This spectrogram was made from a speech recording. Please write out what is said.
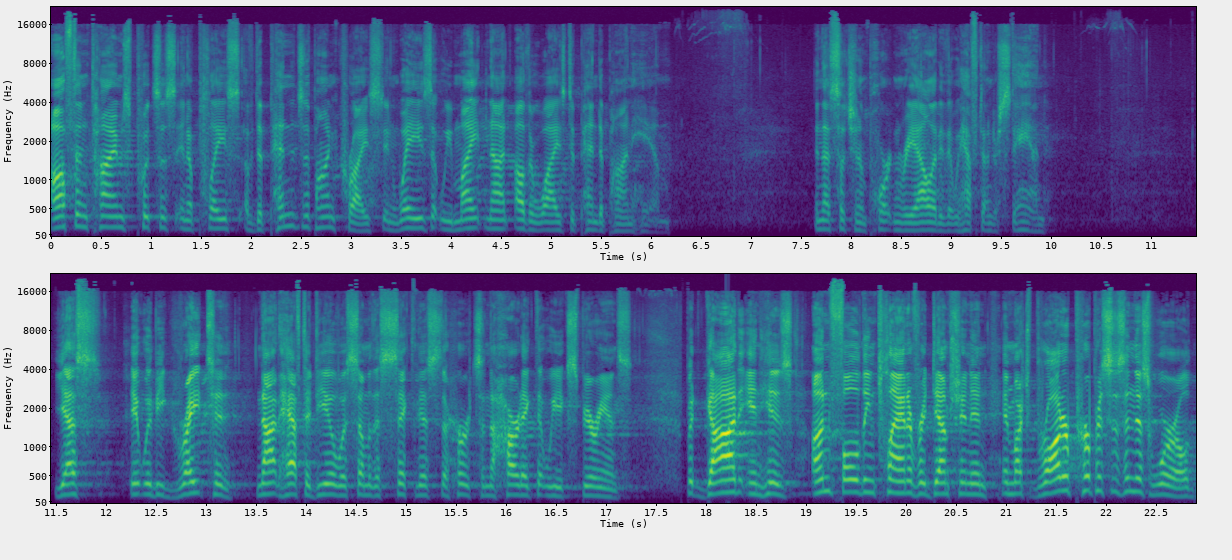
oftentimes puts us in a place of dependence upon Christ in ways that we might not otherwise depend upon Him. And that's such an important reality that we have to understand. Yes, it would be great to not have to deal with some of the sickness, the hurts, and the heartache that we experience. But God, in His unfolding plan of redemption and, and much broader purposes in this world,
